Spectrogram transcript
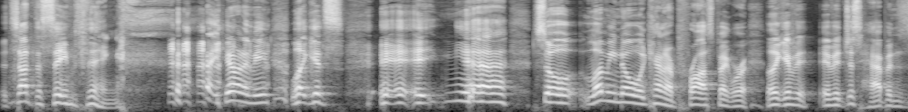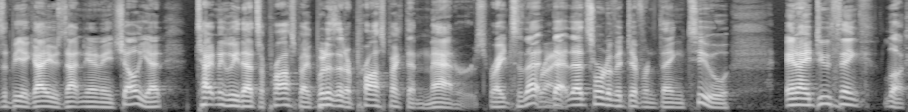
It's not the same thing. you know what I mean? Like it's, it, it, yeah. So let me know what kind of prospect we're like. If it if it just happens to be a guy who's not in the NHL yet, technically that's a prospect. But is it a prospect that matters? Right. So that, right. that that's sort of a different thing too. And I do think, look,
